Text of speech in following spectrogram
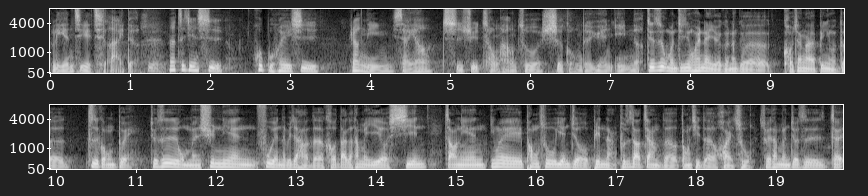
连接起来的。是。那这件事会不会是让您想要持续从行做社工的原因呢？其实我们基金会内有一个那个口腔癌病友的。志工队就是我们训练复原的比较好的寇大哥，他们也有心。早年因为碰触烟酒槟榔，不知道这样的东西的坏处，所以他们就是在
